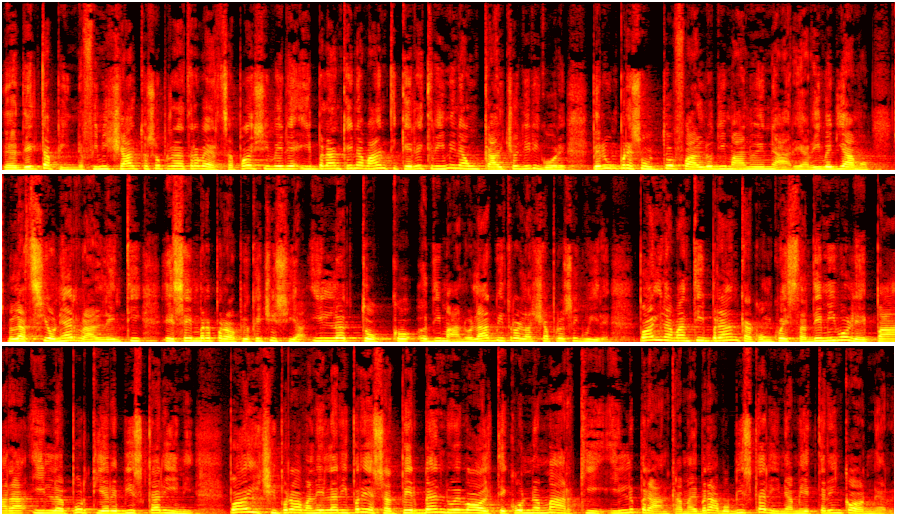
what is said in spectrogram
eh, del Tapin finisce alto sopra la traversa. Poi si vede il Branca in avanti che recrimina un calcio di rigore per un presunto fallo di mano mano in aria. Rivediamo l'azione a rallenti e sembra proprio che ci sia il tocco di mano. L'arbitro lascia proseguire. Poi in avanti Branca con questa demi-volée para il portiere Biscarini. Poi ci prova nella ripresa per ben due volte con Marchi il Branca, ma è bravo Biscarini a mettere in corner.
